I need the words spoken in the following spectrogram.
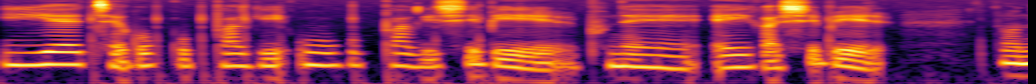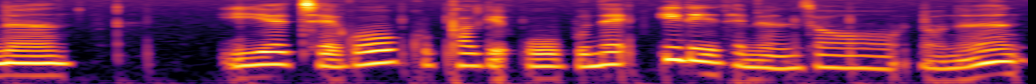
2의 제곱 곱하기 5 곱하기 11 분의 a가 11 너는 2의 제곱 곱하기 5분의 1이 되면서 너는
